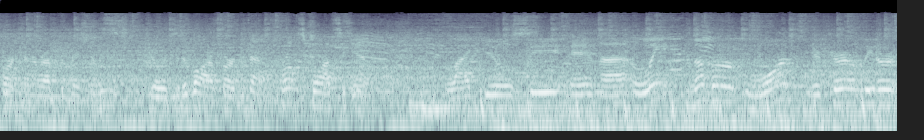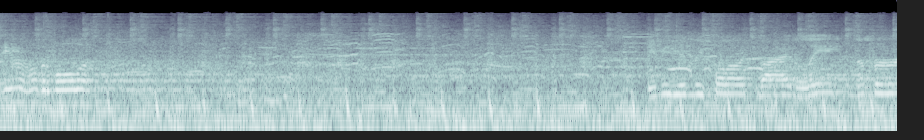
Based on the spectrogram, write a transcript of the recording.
for 10 repetitions, go to the bar for 10 front squats again, like you'll see in uh, lane number one, your current leader, Eva van der Molen. Immediately followed by lane number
